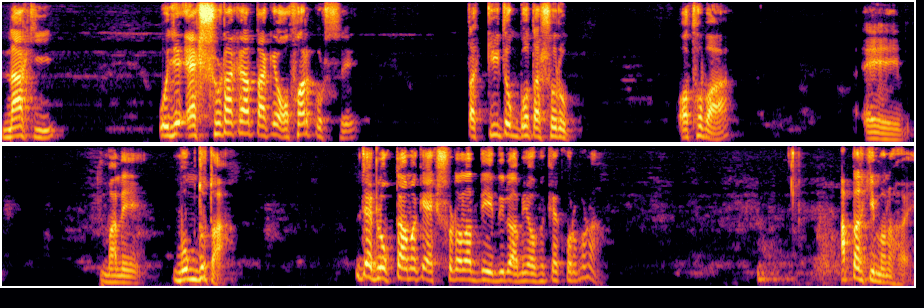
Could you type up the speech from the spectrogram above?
নাকি ওই যে একশো টাকা তাকে অফার করছে, তার কৃতজ্ঞতা স্বরূপ? অথবা এই মানে মুগ্ধতা? যে লোকটা আমাকে একশো ডলার দিয়ে দিল, আমি অপেক্ষা করব না? আপনার কি মনে হয়?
